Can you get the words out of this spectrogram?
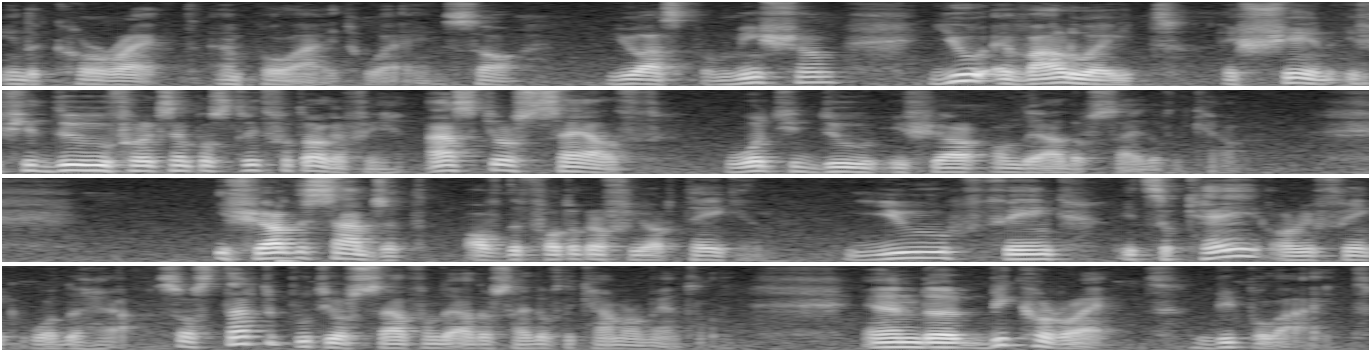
in the correct and polite way. So you ask permission, you evaluate a scene. If you do, for example, street photography, ask yourself what you do if you are on the other side of the camera. If you are the subject of the photograph you are taking, you think it's okay or you think what the hell. So start to put yourself on the other side of the camera mentally and uh, be correct, be polite.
